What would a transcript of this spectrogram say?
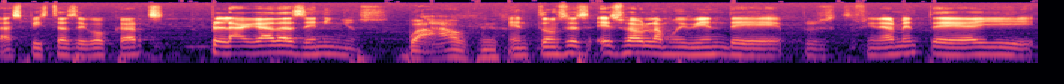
las pistas de go-karts plagadas de niños. Wow. Entonces, eso habla muy bien de, pues, finalmente hay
